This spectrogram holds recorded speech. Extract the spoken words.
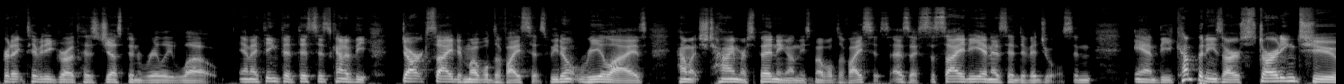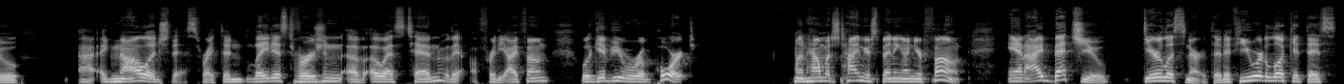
productivity growth has just been really low. And I think that this is kind of the dark side of mobile devices. We don't realize how much time we're spending on these mobile devices as a society and as individuals. And and the companies are starting to uh, acknowledge this, right? The latest version of OS 10 for the, for the iPhone will give you a report on how much time you're spending on your phone. And I bet you dear listener, that if you were to look at this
